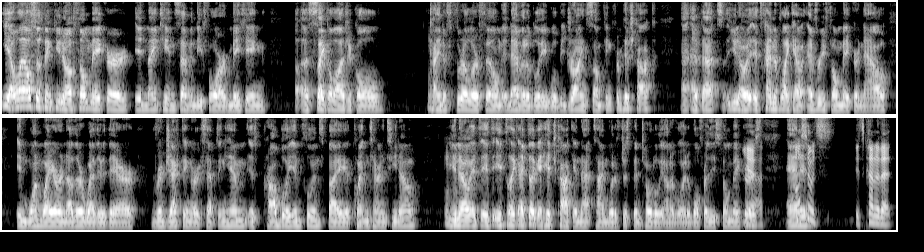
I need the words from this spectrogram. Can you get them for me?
Yeah, well, I also think you know a filmmaker in 1974 making a psychological kind of thriller film inevitably will be drawing something from Hitchcock. At, at that, you know, it's kind of like how every filmmaker now, in one way or another, whether they're rejecting or accepting him, is probably influenced by Quentin Tarantino. You Mhm. know, it's it's it's like I feel like a Hitchcock in that time would have just been totally unavoidable for these filmmakers. Yeah. And also it- it's it's kind of that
